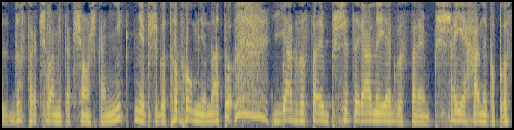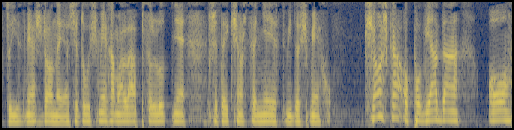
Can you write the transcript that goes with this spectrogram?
y, dostarczyła mi ta książka. Nikt nie przygotował mnie na to, jak zostałem przytyrany, jak zostałem przejechany po prostu i zmiażdżony. Ja się tu uśmiecham, ale absolutnie przy tej książce nie jest mi do śmiechu. Książka opowiada o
